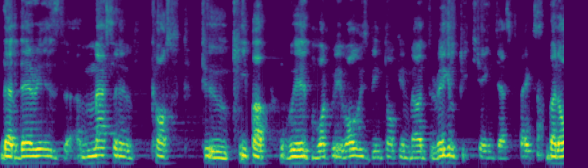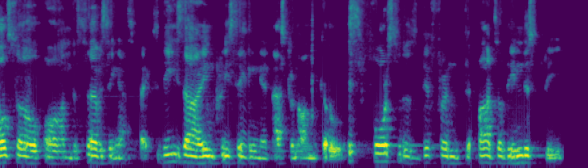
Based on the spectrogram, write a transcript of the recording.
that there is a massive cost to keep up with what we've always been talking about the regulatory change aspects, but also on the servicing aspects. These are increasing and astronomical. This forces different parts of the industry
